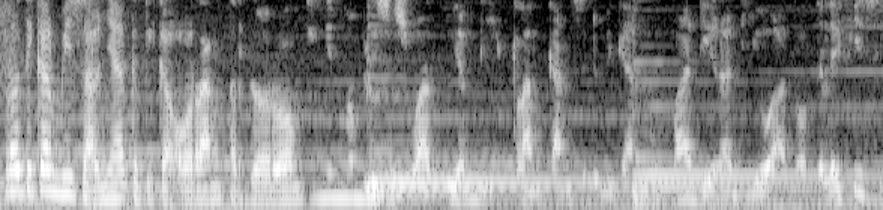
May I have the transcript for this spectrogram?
Perhatikan misalnya ketika orang terdorong ingin membeli sesuatu yang diiklankan sedemikian rupa di radio atau televisi.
